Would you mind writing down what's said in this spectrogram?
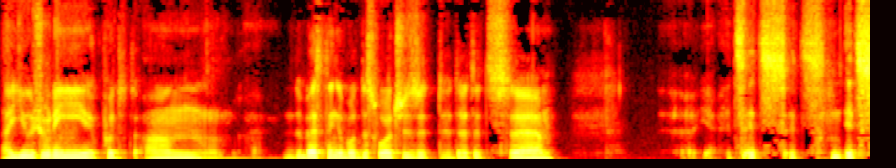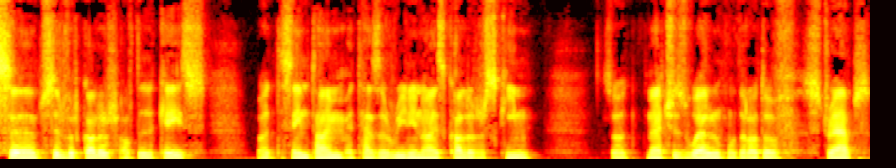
I usually put it on. The best thing about this watch is it, that it's um, yeah, it's it's it's it's uh, silver color of the case, but at the same time it has a really nice color scheme, so it matches well with a lot of straps.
